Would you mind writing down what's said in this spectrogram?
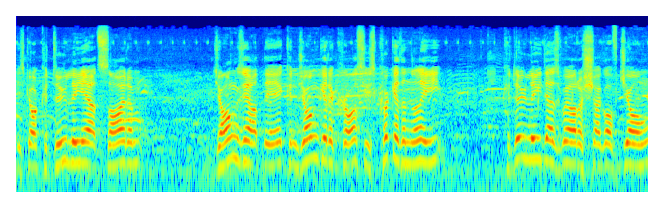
he's got Cado Lee outside him. Jong's out there. Can Jong get across? He's quicker than Lee. Cado Lee does well to shug off Jong.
